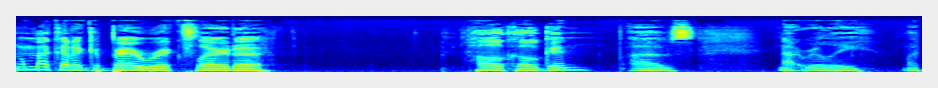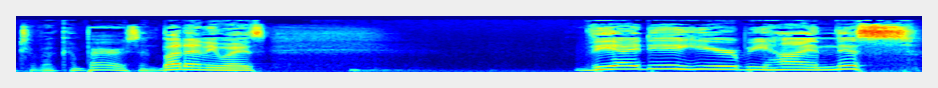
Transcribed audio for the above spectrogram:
I'm not going to compare Ric Flair to Hulk Hogan. I was not really much of a comparison. But, anyways, the idea here behind this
